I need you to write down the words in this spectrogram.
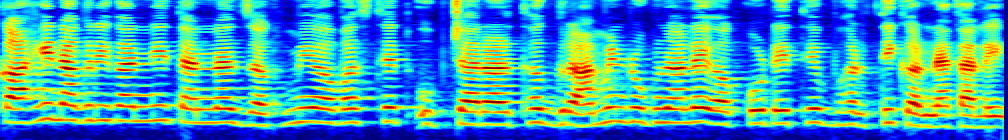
काही नागरिकांनी त्यांना जखमी अवस्थेत उपचारार्थ ग्रामीण रुग्णालय अकोट येथे भरती करण्यात आले.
